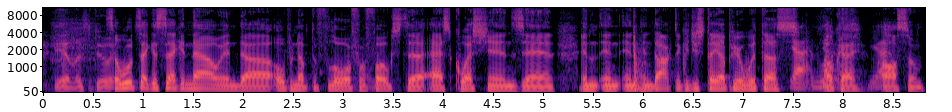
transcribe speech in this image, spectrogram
Yeah, let's do it. So we'll take a second now and uh, open up the floor for folks to ask questions. And and, and and and Doctor, could you stay up here with us? Yeah, I'd Okay. Yeah. Awesome.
